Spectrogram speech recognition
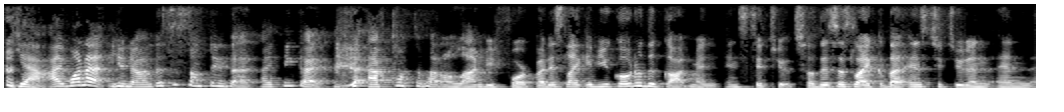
yeah, I want to, you know, this is something that I think I, I've talked about online before, but it's like if you go to the Gottman Institute, so this is like the institute and, and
